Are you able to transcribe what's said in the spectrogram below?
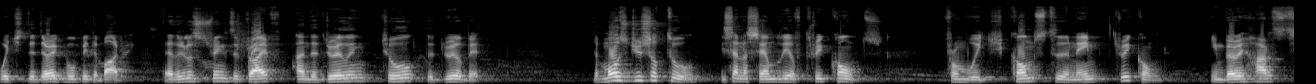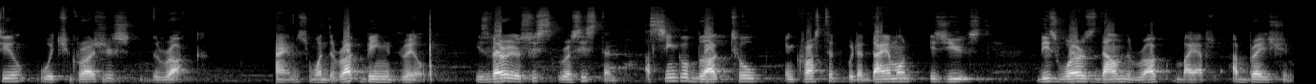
which the derrick will be the body. The drill strings the drive and the drilling tool the drill bit. The most usual tool is an assembly of three cones, from which comes to the name three-cone, in very hard steel which crushes the rock. Times when the rock being drilled is very resist resistant, a single block tool encrusted with a diamond is used. This wears down the rock by ab abrasion.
